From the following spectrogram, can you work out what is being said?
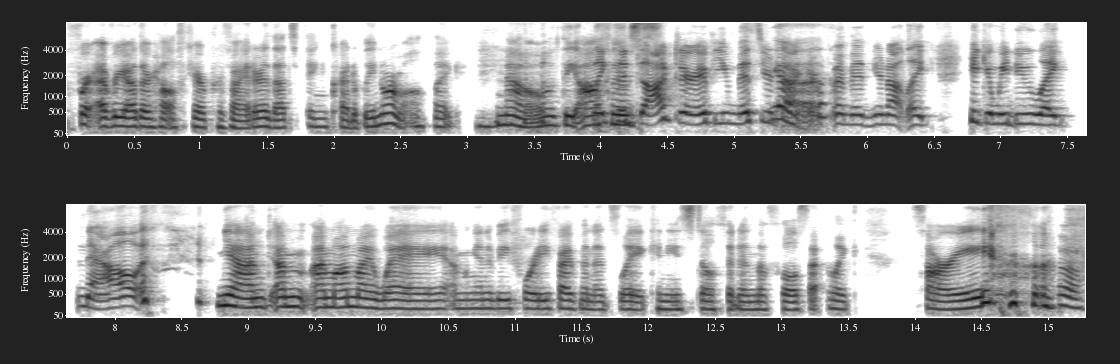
for every other healthcare provider, that's incredibly normal. Like, no, the Like office. the doctor, if you miss your Yeah. doctor appointment, you're not like, hey, can we do like now? yeah, I'm, I'm, I'm on my way. I'm going to be 45 minutes late. Can you still fit in the full set? Like, sorry. Ugh.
